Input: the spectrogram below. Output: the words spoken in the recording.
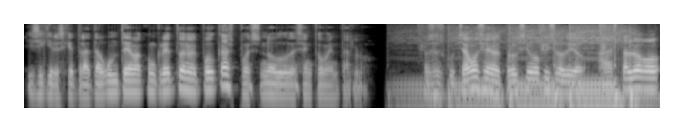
Y si quieres que trate algún tema concreto en el podcast, pues no dudes en comentarlo. Nos escuchamos en el próximo episodio. Hasta luego.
